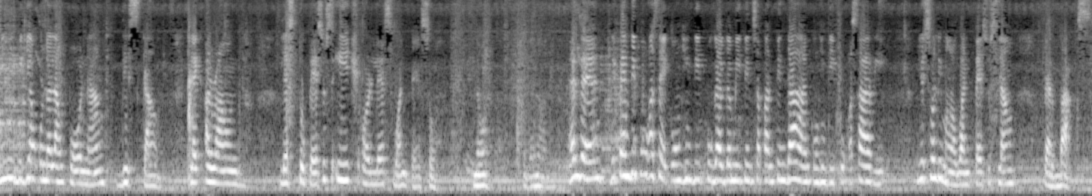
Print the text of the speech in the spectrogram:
binibigyan ko na lang po ng discount. Like around less 2 pesos each or less 1 peso. No? And then, depende po kasi kung hindi po gagamitin sa pantindahan, kung hindi po kasari, Usually, mga 1 pesos lang per box.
